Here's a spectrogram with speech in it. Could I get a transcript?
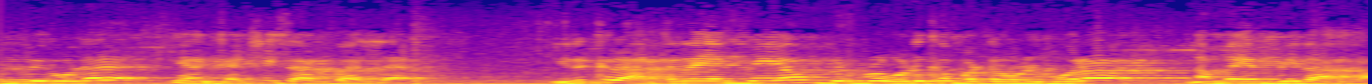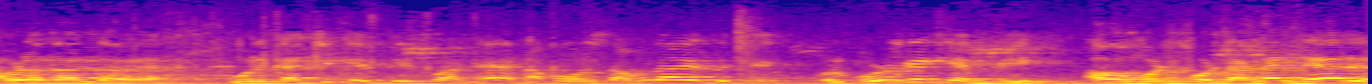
எம்பி கூட என் கட்சி சார்பா இல்ல. இருக்கிற அத்தனை எம்பியும் பிற்ப ஒடுக்கப்பட்டவர்கள் பூரா நம்ம எம்பி தான். அவ்வளவுதான் தவிர ஒரு கட்சிக்கு எம்பி இருப்பாங்க. நம்ம ஒரு சமுதாயத்துக்கு ஒரு கொள்கைக்கு எம்பி அவங்க ஓட்டு போட்டாங்க. நேரு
